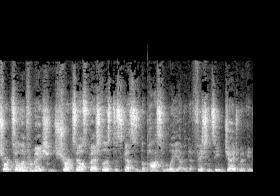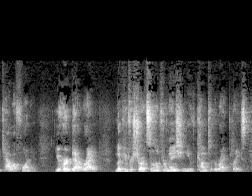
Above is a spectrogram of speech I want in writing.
Short sale information. Short sale specialist discusses the possibility of a deficiency judgment in California. You heard that right. Looking for short sale information, you've come to the right place.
